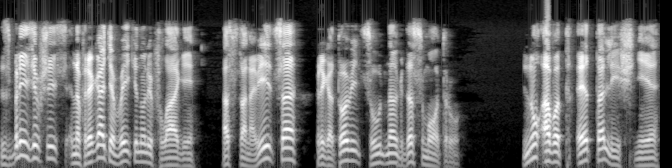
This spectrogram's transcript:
Сблизившись, на фрегате выкинули флаги. Остановиться, приготовить судно к досмотру. Ну, а вот это лишнее.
